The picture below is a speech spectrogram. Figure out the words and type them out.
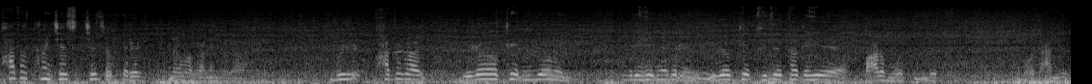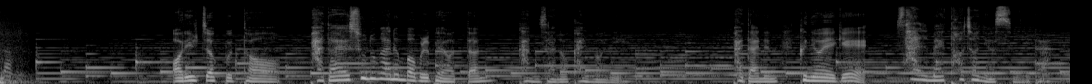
파도탕 제, 제적대로 넘어가는 거라. 물, 파도가 이렇게 밀려오면 우리 해녀들은 이렇게 비슷하게 해 바로 못, 못, 못안 된다고. 어릴 적부터 바다에 순응하는 법을 배웠던 강산옥 할머니. 바다는 그녀에게 삶의 터전이었습니다.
